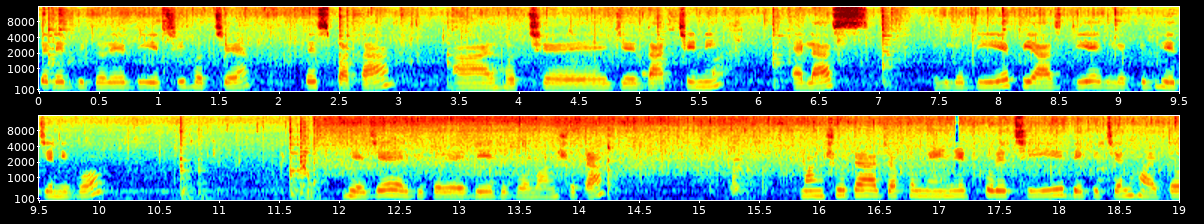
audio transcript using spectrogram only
তেলের ভিতরে দিয়েছি হচ্ছে তেজপাতা আর হচ্ছে যে দারচিনি, এলাচ, এগুলো দিয়ে, পেঁয়াজ দিয়ে এগুলো একটু ভেজে নিব। ভেজে এর ভিতরে দিয়ে দেবো মাংসটা। মাংসটা যখন ম্যারিনেট করেছি, দেখেছেন হয়তো,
